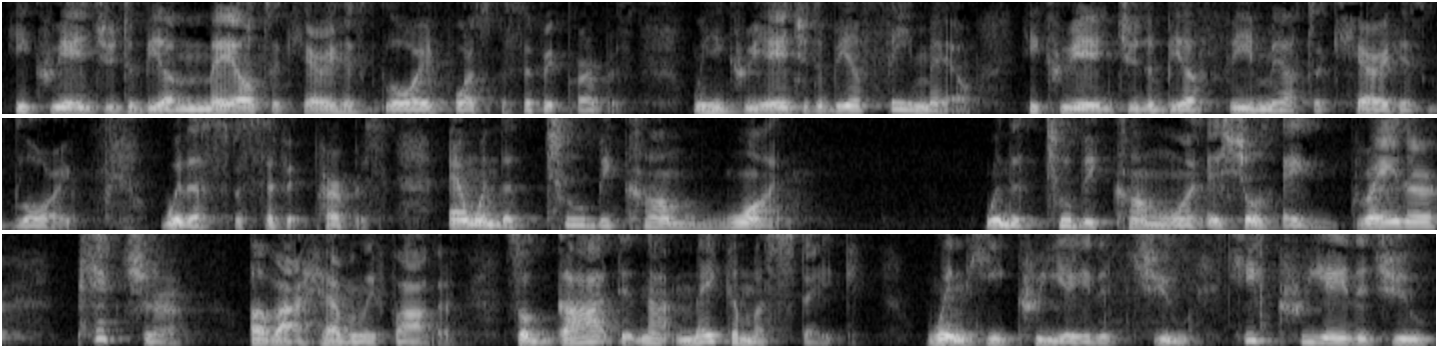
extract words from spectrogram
He created you to be a male to carry His glory for a specific purpose. When He created you to be a female, He created you to be a female to carry His glory with a specific purpose. And when the two become one, when the two become one, it shows a greater picture of our Heavenly Father. So God did not make a mistake when He created you. He created you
